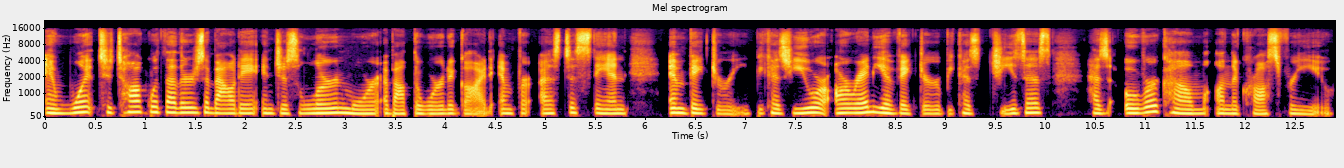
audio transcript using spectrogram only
and want to talk with others about it and just learn more about the Word of God and for us to stand in victory because you are already a victor because Jesus has overcome on the cross for you.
